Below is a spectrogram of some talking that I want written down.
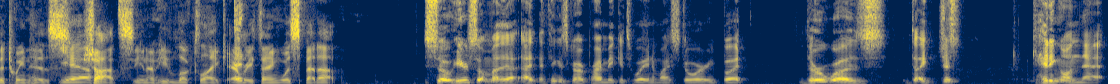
between his Yeah. shots. You know, he looked like everything was sped up. so here's something that I, I think it's going to probably make its way into my story, but there was like just hitting on that,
